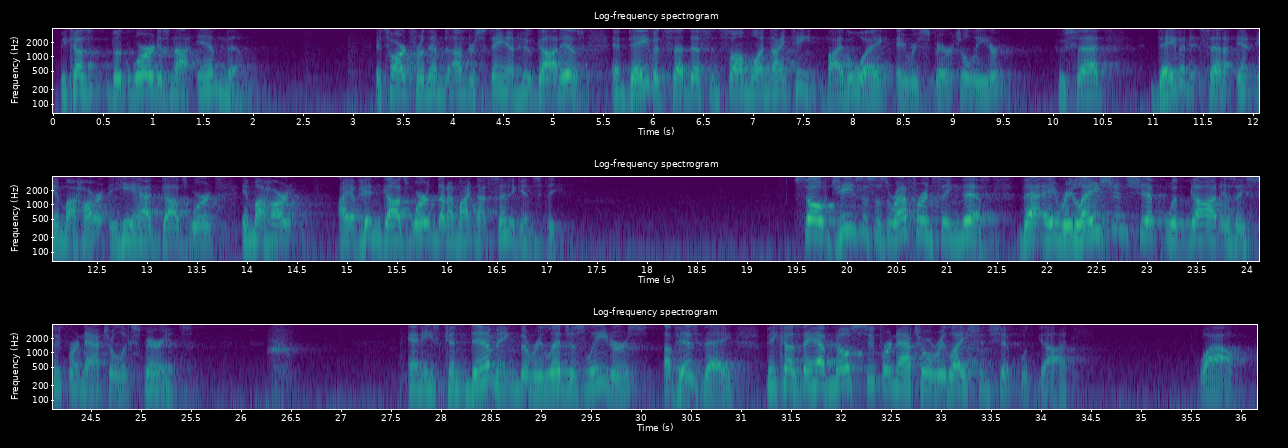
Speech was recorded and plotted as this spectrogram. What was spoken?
Because the word is not in them, it's hard for them to understand who God is. And David said this in Psalm 119. By the way, a spiritual leader who said, David said, in, in my heart, he had God's word. In my heart, I have hidden God's word that I might not sin against thee. So Jesus is referencing this that a relationship with God is a supernatural experience. And he's condemning the religious leaders of his day because they have no supernatural relationship with God. Wow.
